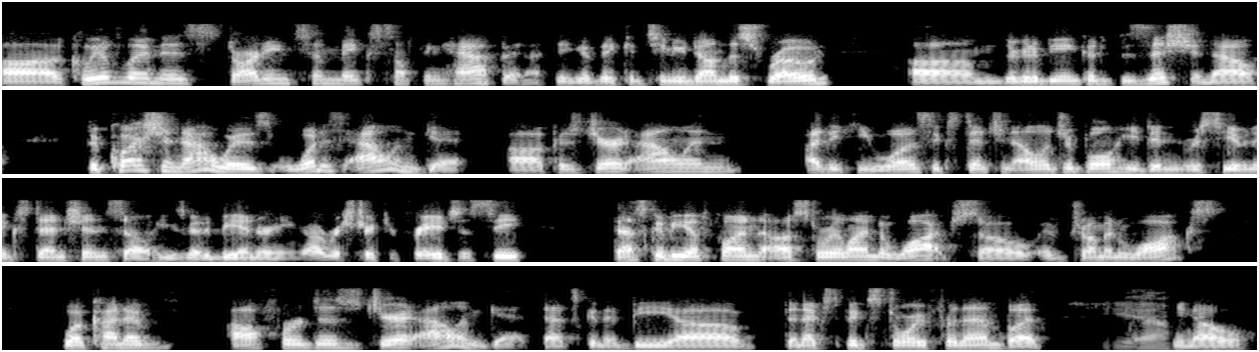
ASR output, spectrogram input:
uh, Cleveland is starting to make something happen. I think if they continue down this road, um, they're going to be in good position. Now, the question now is, what does Allen get? Because uh, Jarrett Allen I think he was extension eligible. He didn't receive an extension, so he's going to be entering a restricted free agency. That's going to be a fun uh, storyline to watch. So if Drummond walks, what kind of offer does Jarrett Allen get? That's going to be uh, the next big story for them. But yeah, you know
